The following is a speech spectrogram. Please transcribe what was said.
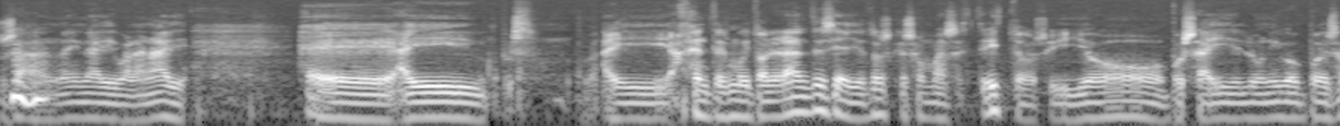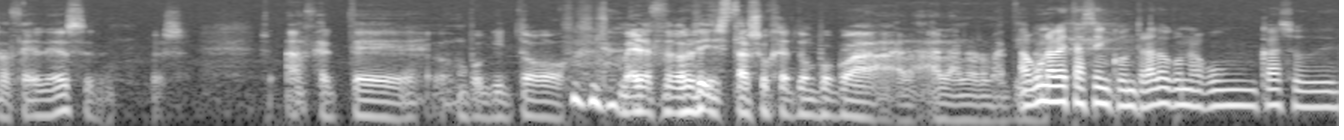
o sea, no hay nadie igual a nadie. Eh, hay pues hay agentes muy tolerantes y hay otros que son más estrictos. Y yo pues ahí lo único que puedes hacer es pues hacerte un poquito merecedor y estar sujeto un poco a, a la- normativa. ¿Alguna vez te has encontrado con algún caso de...?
